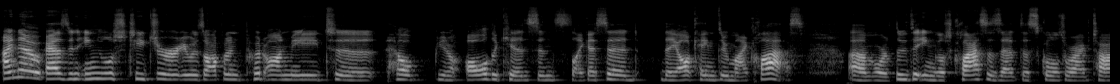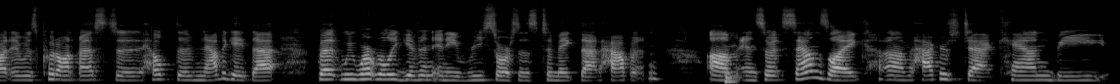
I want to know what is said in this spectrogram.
I know as an English teacher, it was often put on me to help, you know, all the kids since, like I said, they all came through my class um, or through the English classes at the schools where I've taught. It was put on us to help them navigate that, but we weren't really given any resources to make that happen. Um, and so it sounds like um, Hackers Jack can be,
